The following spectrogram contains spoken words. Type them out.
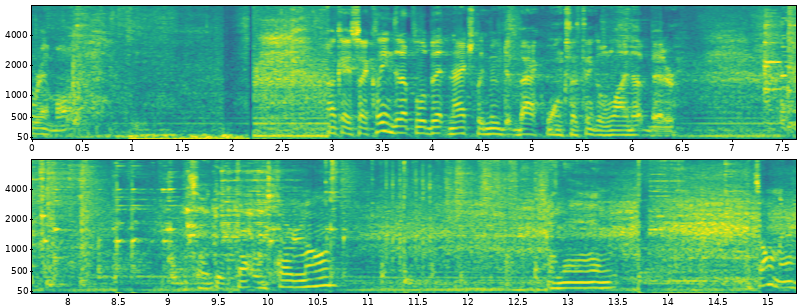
rim on it. Okay, so I cleaned it up a little bit and actually moved it back one because I think it'll line up better. So get that one started on. And then on there.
